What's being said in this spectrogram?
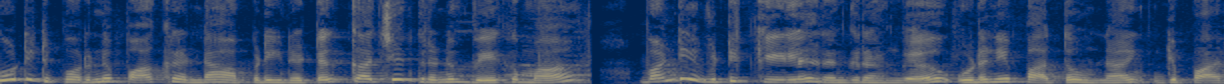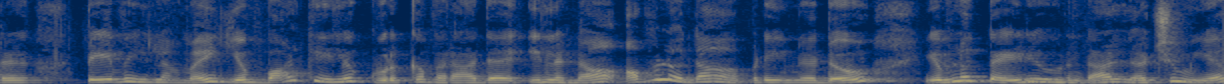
கூட்டிகிட்டு போகிறேன்னு பார்க்கறேன்டா அப்படின்னுட்டு கஜேந்திரனும் வேகமாக வண்டியை விட்டு கீழே இறங்குறாங்க. உடனே பார்த்தோன்னா இங்கே பாரு தேவையில்லாமல் என் வாழ்க்கையில் குறுக்க வராத. இல்லைன்னா அவ்வளோதான் அப்படின்னதும் எவ்வளோ தைரியம் இருந்தால் லட்சுமியை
